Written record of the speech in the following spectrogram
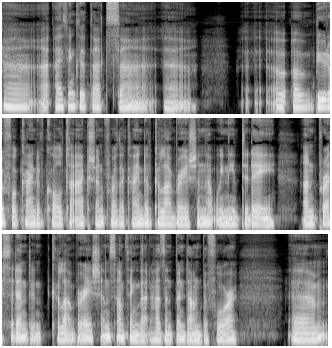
Uh, I think that that's uh, uh, a, a, beautiful kind of call to action for the kind of collaboration that we need today. Unprecedented collaboration, something that hasn't been done before. Um,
